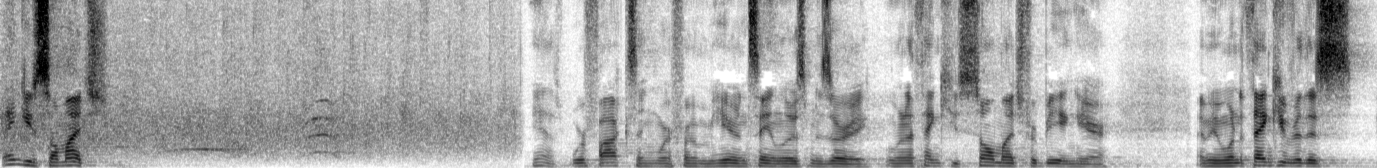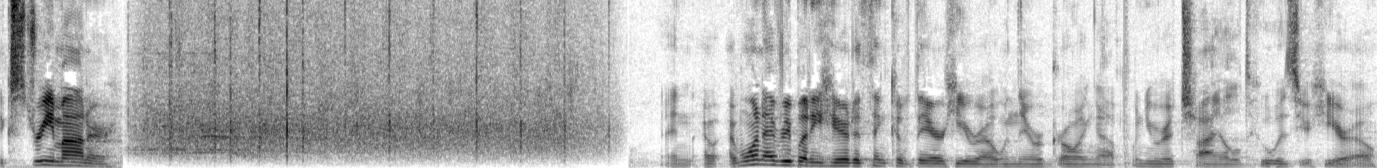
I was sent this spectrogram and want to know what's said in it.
Thank you so much. Yeah, we're Foxing. We're from here in St. Louis, Missouri. We want to thank you so much for being here. I mean, we want to thank you for this extreme honor. And I, I want everybody here to think of their hero when they were growing up, when you were a child. Who was your hero?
